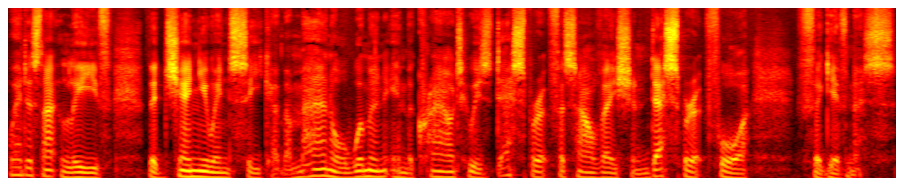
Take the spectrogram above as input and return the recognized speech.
Where does that leave the genuine seeker, the man or woman in the crowd who is desperate for salvation, desperate for forgiveness?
